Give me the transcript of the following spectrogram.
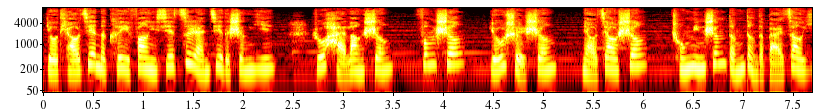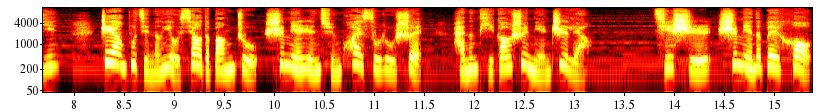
有条件的可以放一些自然界的声音，如海浪声、风声、流水声、鸟叫声、虫鸣声等等的白噪音。这样不仅能有效的帮助失眠人群快速入睡，还能提高睡眠质量。其实失眠的背后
